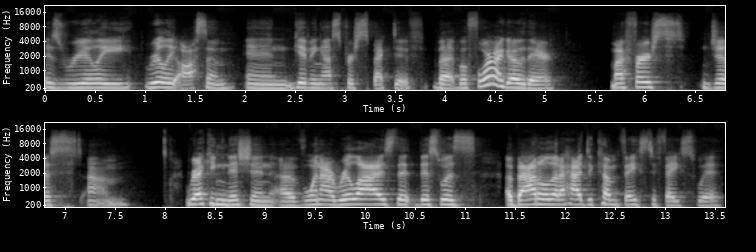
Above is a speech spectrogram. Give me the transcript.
is really, really awesome in giving us perspective. But before I go there, my first just um, recognition of when I realized that this was a battle that I had to come face to face with,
